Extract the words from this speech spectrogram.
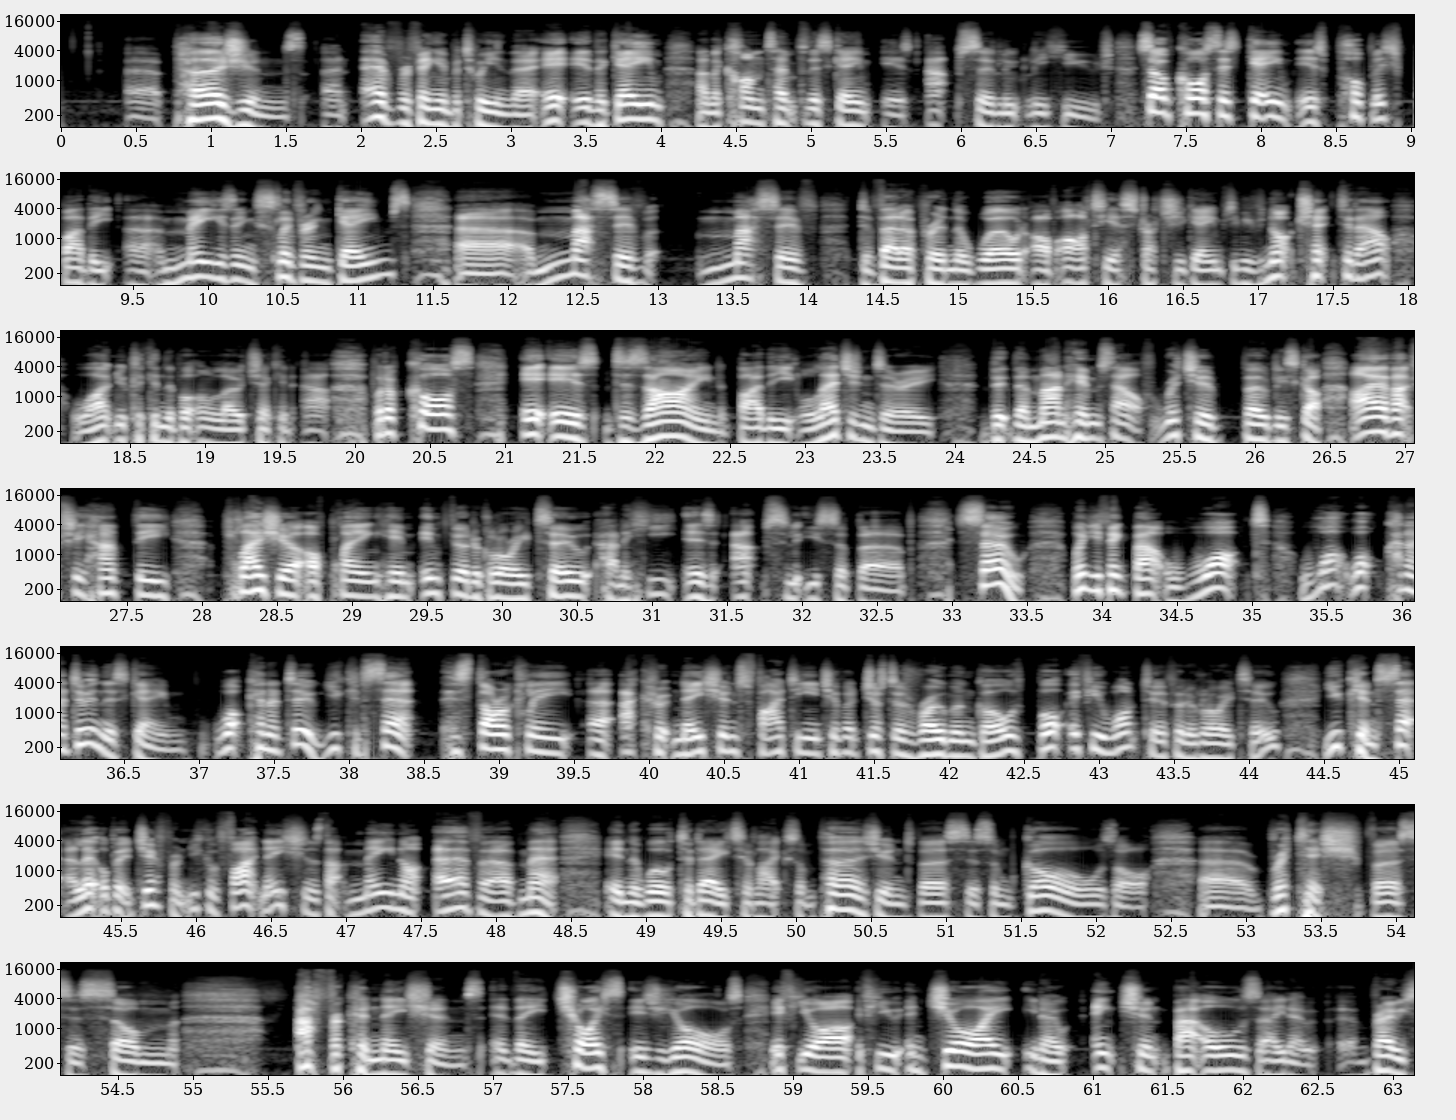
uh, Persians, and everything in between there. It, it, the game and the content for this game is absolutely huge. So, of course, this game is published by the uh, amazing Slitherine Games, uh, a massive massive developer in the world of RTS strategy games. If you've not checked it out, why don't you click in the button below, check it out? But of course, it is designed by the legendary, the, the man himself, Richard Bodley Scott. I have actually had the pleasure of playing him in Field of Glory 2, and he is absolutely superb. So, when you think about what, what, what can I do in this game? What can I do? You could set historically uh, accurate nations fighting each other just as Roman Gauls. But if you want to, in for the Glory 2, you can set a little bit different. You can fight nations that may not ever have met in the world today, to like some Persians versus some Gauls, or uh, British versus some African nations. The choice is yours. If you are, if you enjoy, you know, ancient battles, uh, you know, very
